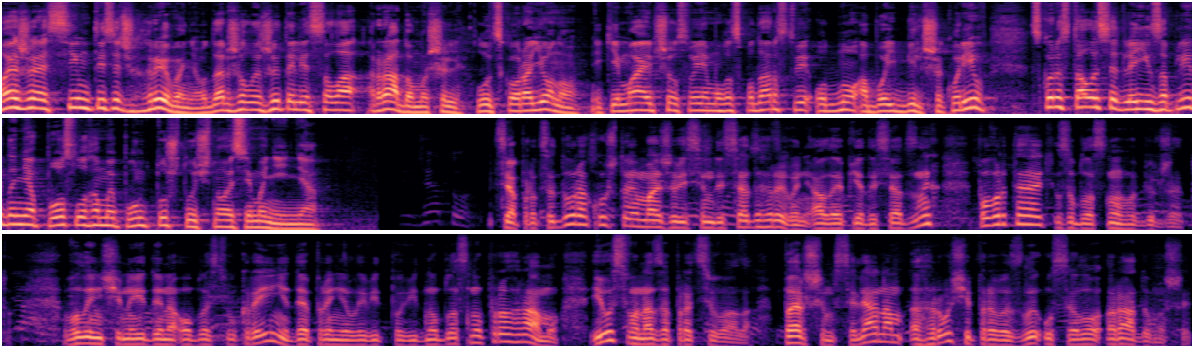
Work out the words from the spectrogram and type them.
Майже 7 тисяч гривень одержали жителі села Радомишль Луцького району, які, маючи у своєму господарстві одну або й більше корів, скористалися для їх запліднення послугами пункту штучного сіменіння. Ця процедура коштує майже 80 гривень, але 50 з них повертають з обласного бюджету. Волинщина єдина область в Україні, де прийняли відповідну обласну програму, і ось вона запрацювала. Першим селянам гроші привезли у село Радомишль.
